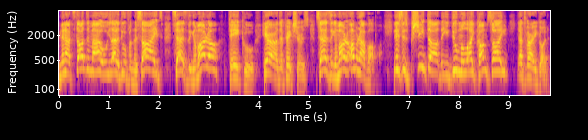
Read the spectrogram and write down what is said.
Minat stadimahu. Are you allowed to do it from the sides? Says the Gemara. Teku. Here are the pictures. Says the Gemara. Amar This is pshita that you do malai kamsai. That's very good.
